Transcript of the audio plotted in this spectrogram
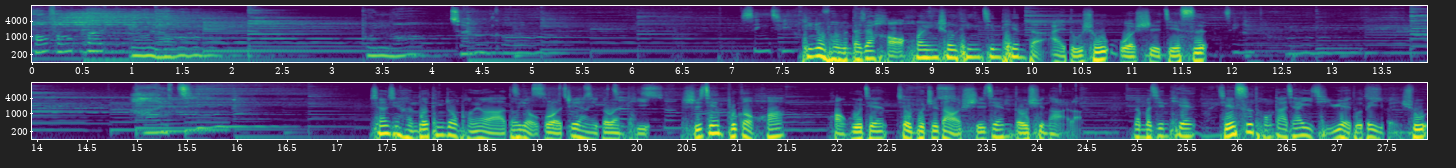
可否不要听众朋友们，大家好，欢迎收听今天的爱读书，我是杰斯。相信很多听众朋友啊，都有过这样一个问题：时间不够花，恍惚间就不知道时间都去哪儿了。那么今天杰斯同大家一起阅读的一本书，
